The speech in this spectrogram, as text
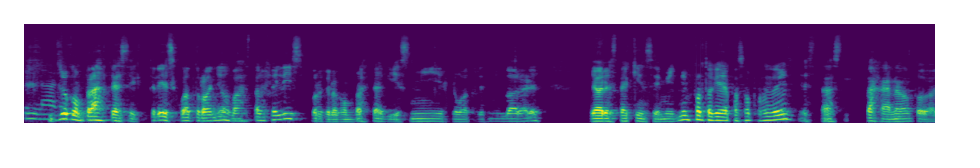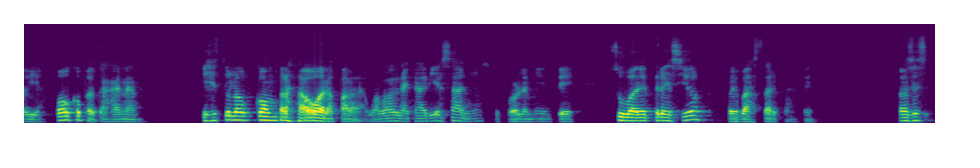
Si tú lo compraste hace 3, 4 años, vas a estar feliz porque lo compraste a 10 mil o a 3 mil dólares y ahora está a 15 mil. No importa que haya pasado por vez, estás, estás ganando todavía. Poco, pero estás ganando. Y si tú lo compras ahora para guardarle acá 10 años, que probablemente suba de precio, pues va a estar contento. Entonces,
